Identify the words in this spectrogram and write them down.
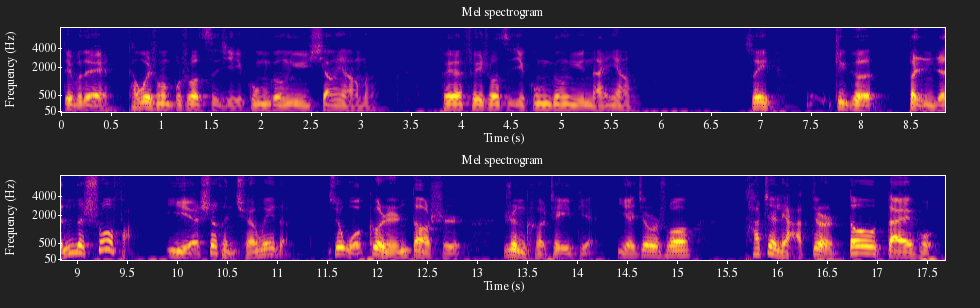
对不对？他为什么不说自己躬耕于襄阳呢？非非说自己躬耕于南阳，所以这个本人的说法也是很权威的，所以我个人倒是认可这一点。也就是说，他这俩地儿都待过，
